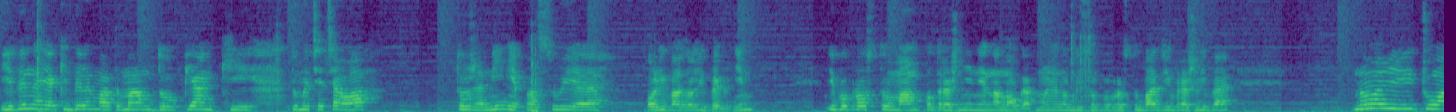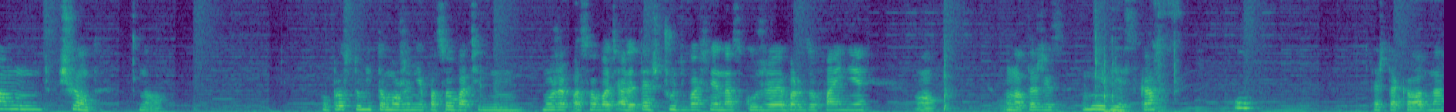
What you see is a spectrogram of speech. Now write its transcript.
Jedyny jaki dylemat mam do pianki, do mycia ciała, to że mi nie pasuje oliwa z oliwek w nim. I po prostu mam podrażnienie na nogach. Moje nogi są po prostu bardziej wrażliwe. No i czułam świąt. No, po prostu mi to może nie pasować, innym może pasować, ale też czuć właśnie na skórze bardzo fajnie. O, ona też jest niebieska. U, też taka ładna,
